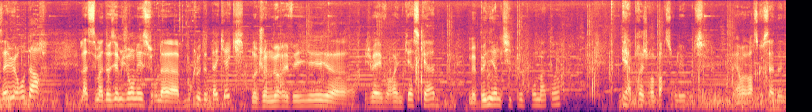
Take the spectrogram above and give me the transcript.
Salut retard. Là c'est ma deuxième journée sur la boucle de Takek. Donc je viens de me réveiller, euh, je vais aller voir une cascade, me baigner un petit peu pour le matin. Et après je repars sur les routes. Et on va voir ce que ça donne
